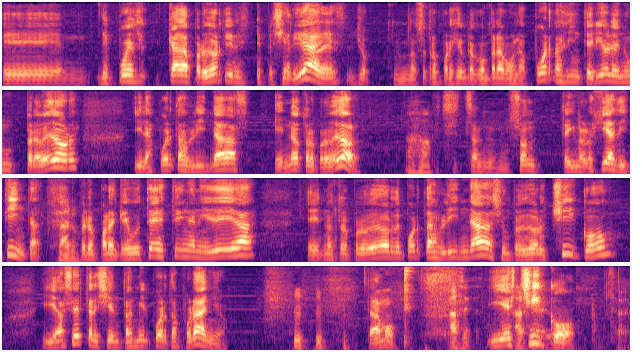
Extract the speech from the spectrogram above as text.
Eh, después, cada proveedor tiene especialidades. Nosotros, por ejemplo, compramos las puertas de interior en un proveedor y las puertas blindadas en otro proveedor. Ajá, Son, son tecnologías distintas. claro. Pero para que ustedes tengan idea, eh, nuestro proveedor de puertas blindadas es un proveedor chico y hace 300.000 puertas por año. ¿Estamos? Hace- Y es chico. Claro.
